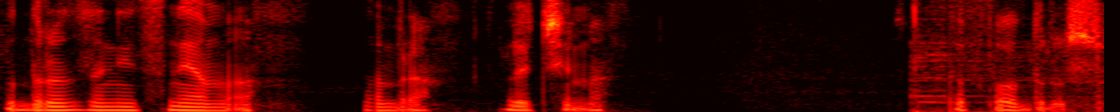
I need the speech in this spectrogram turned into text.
po drodze nic nie ma. Dobra, lecimy. Tylko podróż.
